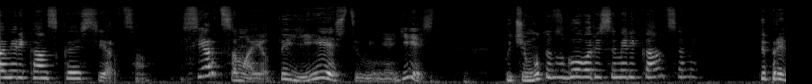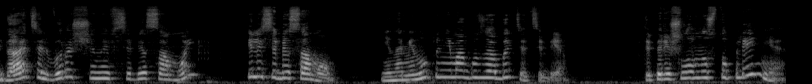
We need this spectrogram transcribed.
американское сердце. Сердце мое, ты есть у меня, есть. Почему ты в сговоре с американцами? Ты предатель, выращенный в себе самой или себе самом? Ни на минуту не могу забыть о тебе. Ты перешло в наступление?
